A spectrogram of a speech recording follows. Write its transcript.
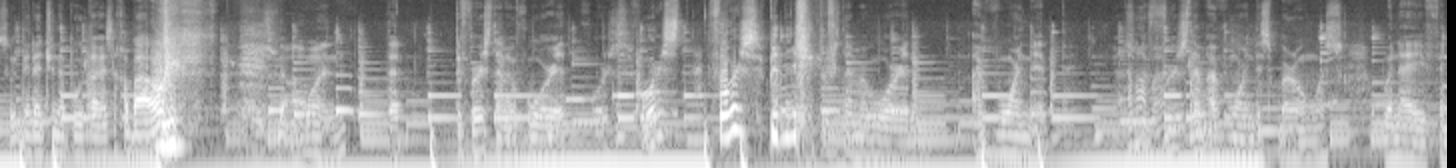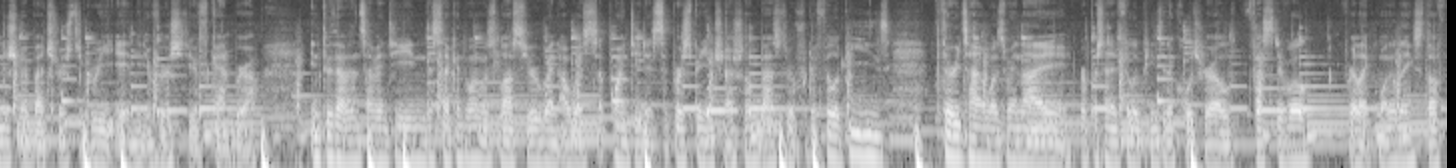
So diretso na po tayo sa kabaong. the one that the first time I wore it. Force? Forced? Force? Pinili. First time I wore it. I've worn it. The first time I've worn this barong was when I finished my bachelor's degree in University of Canberra in 2017. The second one was last year when I was appointed as the Brisbane International Ambassador for the Philippines. Third time was when I represented Philippines in a cultural festival for like modeling stuff.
